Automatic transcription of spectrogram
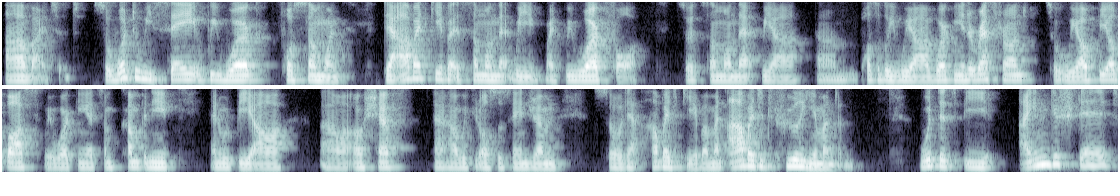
arbeitet? So what do we say if we work for someone? Der Arbeitgeber is someone that we right, we work for. So it's someone that we are um, possibly we are working at a restaurant. So we are be our boss. We're working at some company and would be our our, our chef. Uh, how we could also say in German. So der Arbeitgeber. Man arbeitet für jemanden. Would this be eingestellt,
